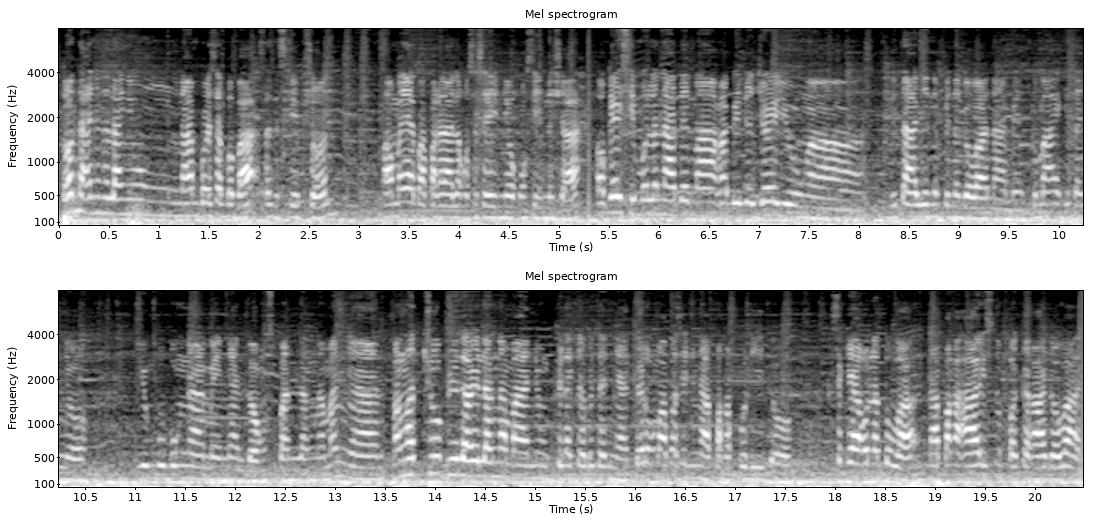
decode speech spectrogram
Kontakin nyo na lang yung number sa baba sa description. Mamaya papakilala ko sa, inyo kung sino siya. Okay, simulan natin mga ka-villager yung uh, detalye ng pinagawa namin. Kung makikita nyo, yung bubong namin yan, long span lang naman yan. Mga tubular lang naman yung pinagkabitan yan. Pero kung mapapansin nyo, napakapulido. Kasi kaya ako natuwa, napakaayos ng pagkakagawa.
